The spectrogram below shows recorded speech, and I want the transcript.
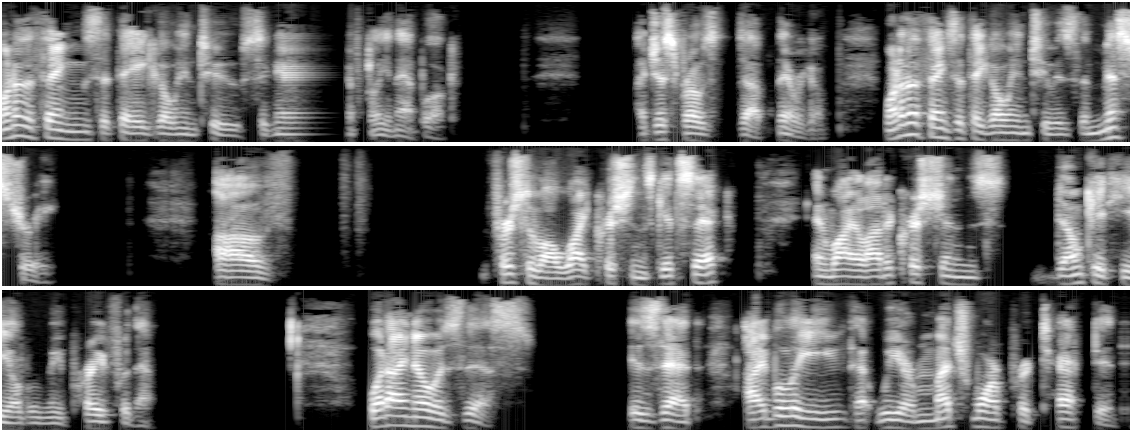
one of the things that they go into significantly in that book, I just froze up. There we go. One of the things that they go into is the mystery of, first of all, why Christians get sick and why a lot of Christians don't get healed when we pray for them. What I know is this, is that I believe that we are much more protected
